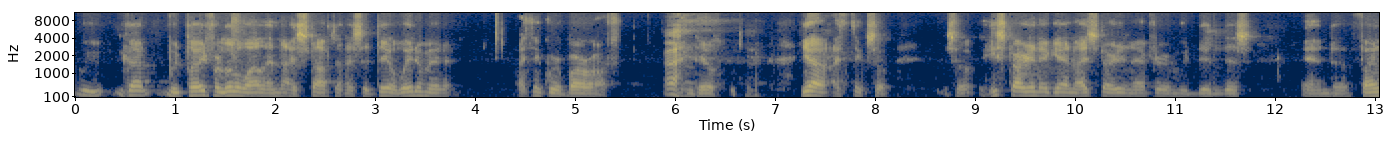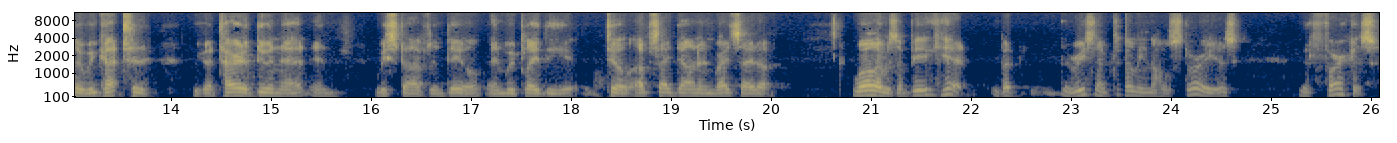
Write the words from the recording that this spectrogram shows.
we got we played for a little while and I stopped and I said, Dale, wait a minute. I think we're a bar off. and Dale, yeah, I think so. So he started again. I started after him. We did this, and uh, finally we got to we got tired of doing that and we stopped and Dale and we played the till upside down and right side up. Well, it was a big hit, but the reason I'm telling the whole story is that Farkas,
